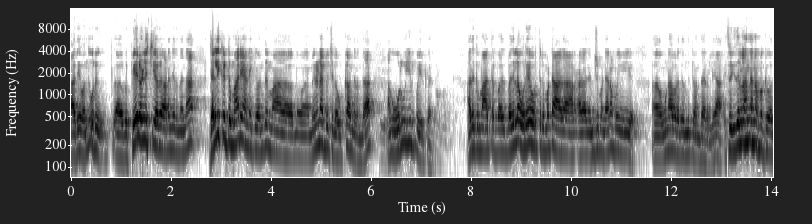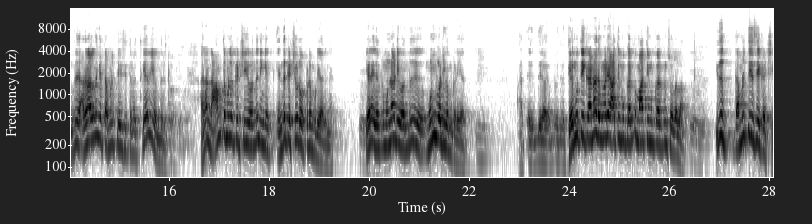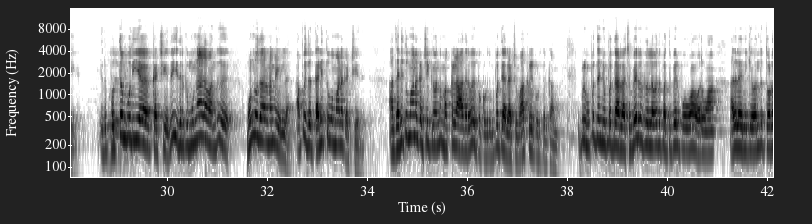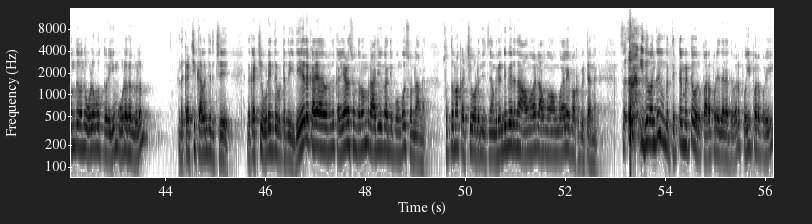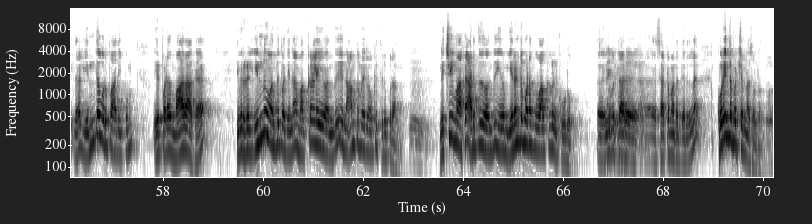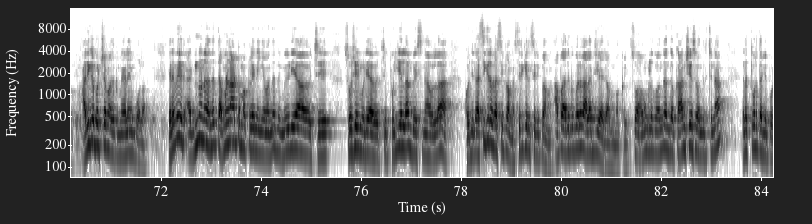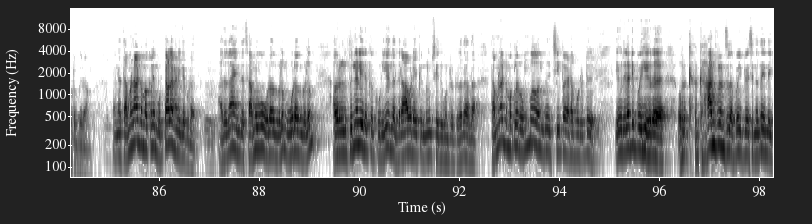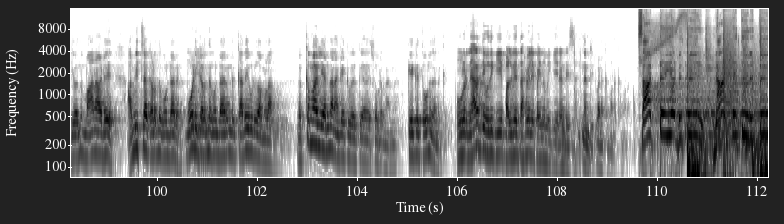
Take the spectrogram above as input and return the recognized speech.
அதே வந்து ஒரு ஒரு பேரெழுச்சி அடைஞ்சிருந்தேன்னா ஜல்லிக்கட்டு மாதிரி அன்னைக்கு வந்து ம- மெரினா பீச்சில் உட்காந்துருந்தா அங்கே ஒரு உயிர் போயிருக்காது. அதுக்கு மாற்ற பதிலாக ஒரே ஒருத்தர் மட்டும் அஞ்சு மணி நேரம் போய் உணவுறது வந்துட்டு இருந்துட்டு வந்தார் இல்லையா? ஸோ இதெல்லாம் தான் நமக்கு வந்து அதனால தான் இங்கே தமிழ் தேசியத்தின தேவை வந்திருக்கு. அதனால் நாம் தமிழர் கட்சியை வந்து நீங்கள் எந்த கட்சியோட ஒப்பிட முடியாதுங்க. ஏன்னா இதற்கு முன்னாடி வந்து முன் வடிவம் கிடையாது. தேமுதிகனா அதுக்கு முன்னாடி அதிமுக இருக்கு மதிமுக இருக்குன்னு சொல்லலாம். இது தமிழ் தேசிய கட்சி. இது புத்தம் புதிய கட்சி இது. இதற்கு முன்னால் வந்து முன் உதாரணமே இல்லை. அப்போ இது தனித்துவமான கட்சி இது. அந்த தனித்துவமான கட்சிக்கு வந்து மக்கள் ஆதரவு இப்போ கொடுத்து முப்பத்தி ஆறு லட்சம் வாக்குகள் கொடுத்துருக்காங்க. இப்படி முப்பத்தஞ்சு முப்பத்தாறு லட்சம் பேர் இருக்கிறதுல வந்து பத்து பேர் போவான் வருவான். அதில் இன்றைக்கி வந்து தொடர்ந்து வந்து உளவுத்துறையும் ஊடகங்களும் இந்த கட்சி கலைஞ்சிருச்சு இந்த கட்சி உடைந்து விட்டது. இதே தான் க வந்து கல்யாண சுந்தரமும் ராஜீவ்காந்தி போகும்போது சொன்னாங்க. சுத்தமாக கட்சி உடஞ்சிச்சு அவங்க ரெண்டு பேரும் தான் அவங்க வாட்டில் அவங்க அவங்க வேலையை பார்க்க போயிட்டாங்க. So, இது வந்து இவங்க திட்டமிட்ட ஒரு பரப்புரை தர தவிர பொய் பரப்புரை. இதனால் எந்த ஒரு பாதிப்பும் ஏற்படாத மாறாக இவர்கள் இன்னும் வந்து பார்த்திங்கன்னா மக்களை வந்து நாம் தமிழர் நோக்கி திருப்புறாங்க. நிச்சயமாக அடுத்தது வந்து இர- இரண்டு மடங்கு வாக்குகள் கூடும். இருபத்தாறு சட்டமன்ற தேர்தலில் குறைந்தபட்சம் நான் சொல்கிறது அதிகபட்சம் அதுக்கு மேலேயும் போகலாம் எனவே இன்னொன்று வந்து தமிழ்நாட்டு மக்களை நீங்கள் வந்து இந்த மீடியா வச்சு சோஷியல் மீடியா வச்சு பொய்யெல்லாம் பேசினாவெல்லாம் கொஞ்சம் ரசிக்கிற ரசிப்பாங்க சிரிக்கிற சிரிப்பாங்க. அப்போ அதுக்கு பிறகு அலர்ஜி ஆயிடுவாங்க மக்கள் ஸோ அவங்களுக்கு வந்து அந்த கான்ஷியஸ் வந்துருச்சுன்னா இதில் தூர தள்ளி போட்டு போயிடுவாங்க. ஏன்னா தமிழ்நாட்டு மக்களை முட்டாளாக நினைக்கக்கூடாது. அதுதான் இந்த சமூக ஊடகங்களும் ஊடகங்களும் அவர்களுக்கு பின்னணி இருக்கக்கூடிய இந்த திராவிட இயக்கங்களும் செய்து கொண்டிருக்கிறது. அதான். தமிழ்நாட்டு மக்களை ரொம்ப வந்து சீப்பாக இடம் போட்டுட்டு இவர் இல்லாட்டி போய் ஒரு ஒரு கான்ஃபரன்ஸில் போய் பேசினது இன்றைக்கி வந்து மாநாடு அமித்ஷா கலந்து கொண்டார் மோடி கலந்து கொண்டாருன்னு கதை விடுவாங்களா? வெக்கமா இல்லையான்னு தான் நான் கேட்க சொல்கிறேன் நான். கேட்க தோணுது எனக்கு. உங்களோட நேரத்தை ஒதுக்கி பல்வேறு தகவலை பயந்தமைக்கு நன்றி சார். நன்றி. வணக்கம் வணக்கம் வணக்கம். சாட்டை எடுத்து நாட்டை திருத்து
